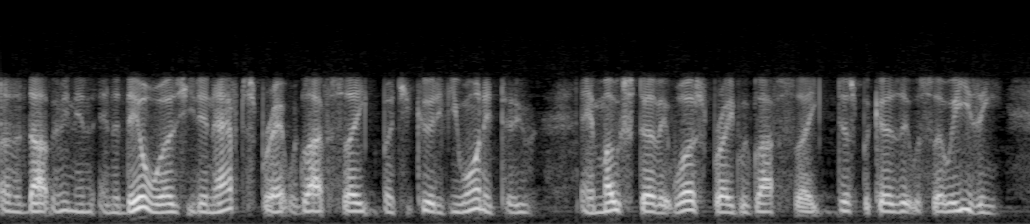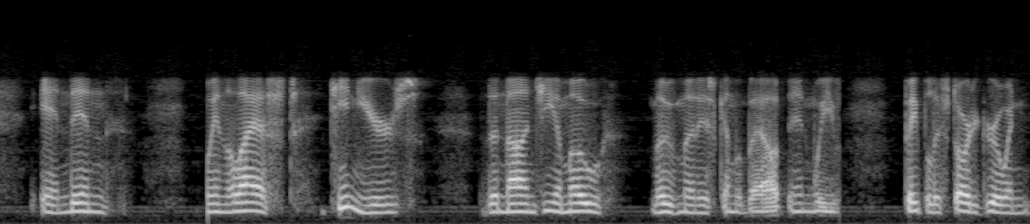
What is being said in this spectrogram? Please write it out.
a, an adopt. I mean, and, the deal was you didn't have to spray it with glyphosate, but you could if you wanted to and most of it was sprayed with glyphosate just because it was so easy. And then in the last 10 years, the non GMO movement has come about, and we've people have started growing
